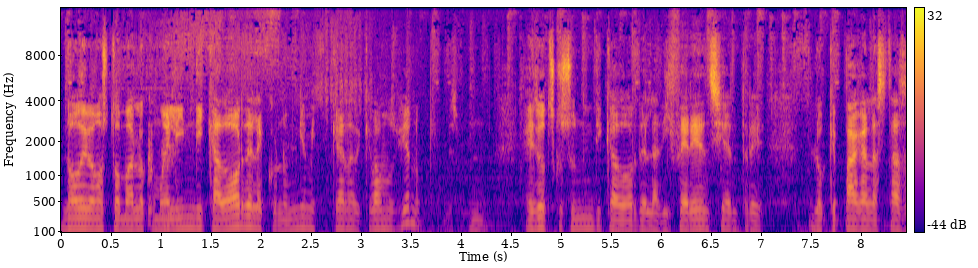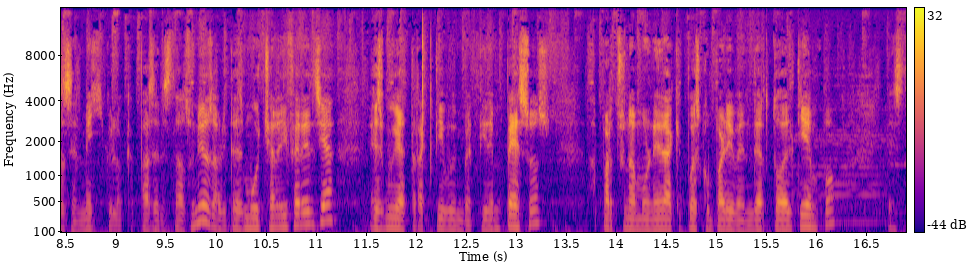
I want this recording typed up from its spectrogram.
no debemos tomarlo como el indicador de la economía mexicana de que vamos bien. Pues, hay otros que son un indicador de la diferencia entre lo que pagan las tasas en México y lo que pasa en Estados Unidos. Ahorita es mucha la diferencia, es muy atractivo invertir en pesos, aparte es una moneda que puedes comprar y vender todo el tiempo, es,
